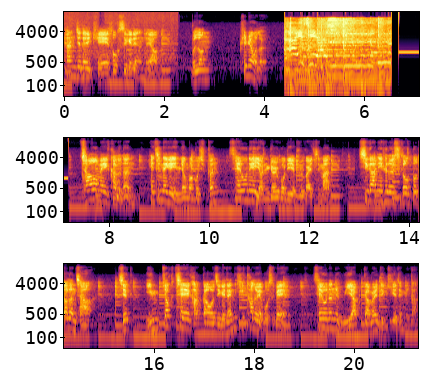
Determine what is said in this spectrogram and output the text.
편지를 계속 쓰게 되는데요. 물론 필명으로요. 처음에 히카루는 혜진에게 인정받고 싶은 세훈의 연결고리에 불과했지만 시간이 흐를수록 또 다른 자, 즉 인격체에 가까워지게 된 히카루의 모습에 세훈은 위압감을 느끼게 됩니다.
